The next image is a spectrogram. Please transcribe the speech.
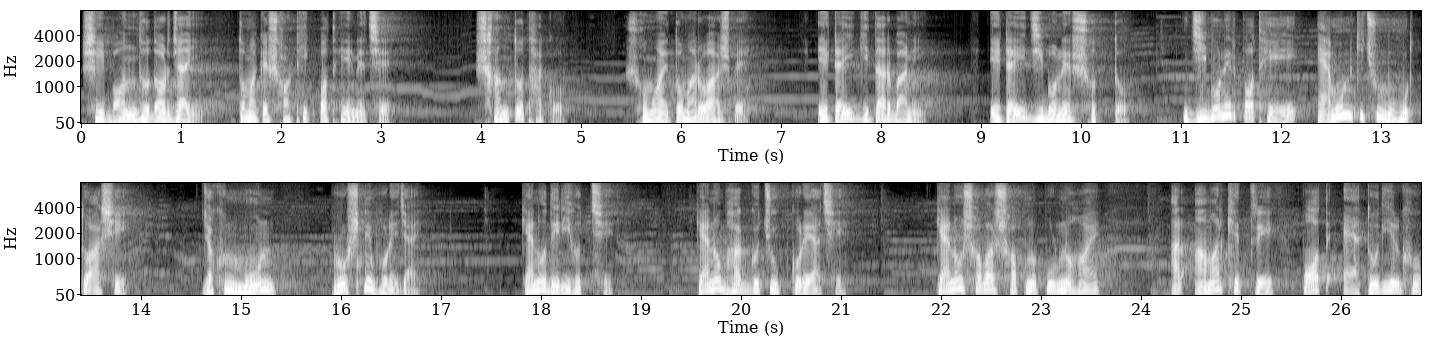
সেই বন্ধ দরজাই তোমাকে সঠিক পথে এনেছে। শান্ত থাকো, সময় তোমারও আসবে। এটাই গীতার বাণী, এটাই জীবনের সত্য। জীবনের পথে এমন কিছু মুহূর্ত আসে যখন মন প্রশ্নে ভরে যায়। কেন দেরি হচ্ছে? কেন ভাগ্য চুপ করে আছে? কেন সবার স্বপ্ন পূর্ণ হয় আর আমার ক্ষেত্রে পথ এত দীর্ঘ?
